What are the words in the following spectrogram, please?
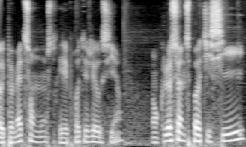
il peut mettre son monstre. Il est protégé aussi. Hein. Donc, le Sunspot ici.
